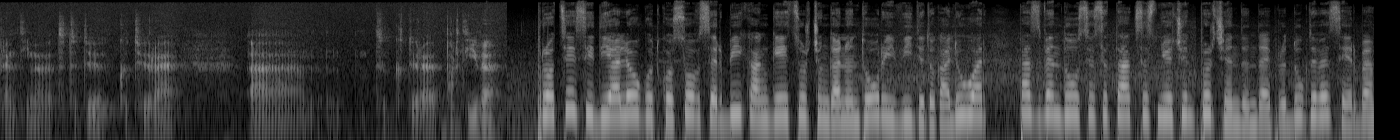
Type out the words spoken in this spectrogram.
premtimeve të të dy këtyre të këtyre partive. Procesi i dialogut Kosovë-Serbi ka ngecur që nga nëntori i vitit të kaluar, pas vendosjes së taksës njëqind për qind ndaj produkteve serbe.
